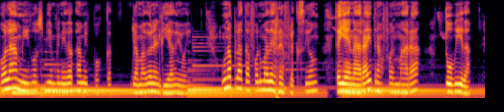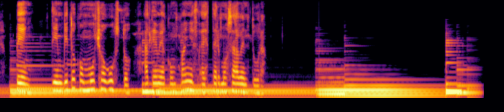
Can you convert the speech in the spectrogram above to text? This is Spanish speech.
Hola amigos, bienvenidos a mi podcast llamado en el día de hoy. Una plataforma de reflexión que llenará y transformará tu vida. Ven, te invito con mucho gusto a que me acompañes a esta hermosa aventura.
